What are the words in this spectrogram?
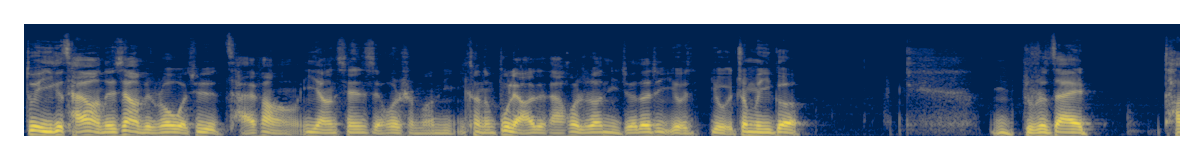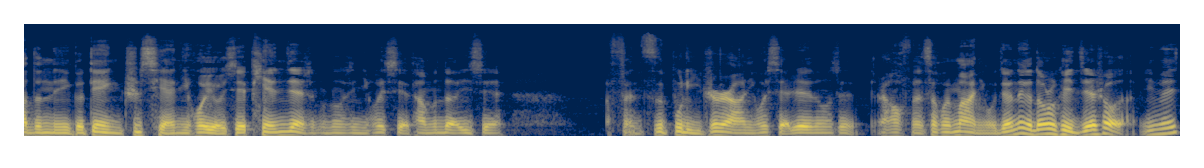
对一个采访对象，比如说我去采访易烊千玺或者什么，你你可能不了解他，或者说你觉得这有有这么一个。你比如说，在他的那个电影之前，你会有一些偏见，什么东西？你会写他们的一些粉丝不理智啊，你会写这些东西，然后粉丝会骂你。我觉得那个都是可以接受的，因为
